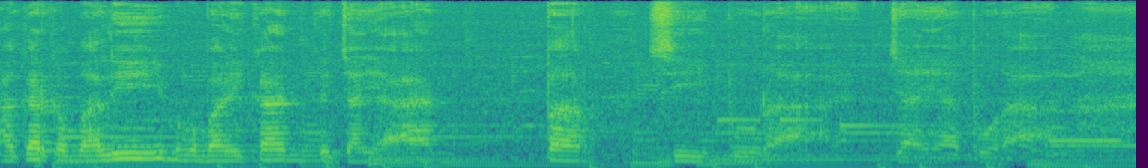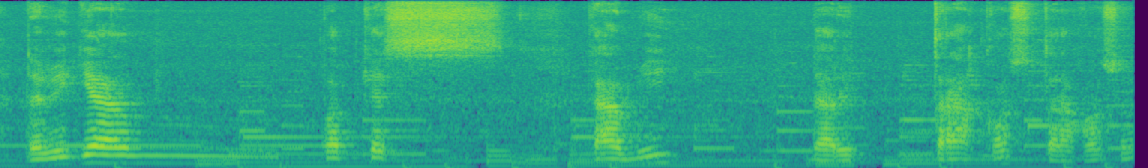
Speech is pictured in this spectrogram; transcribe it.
agar kembali mengembalikan kejayaan Persipura Jayapura. Demikian podcast kami dari Trakos Trakoso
